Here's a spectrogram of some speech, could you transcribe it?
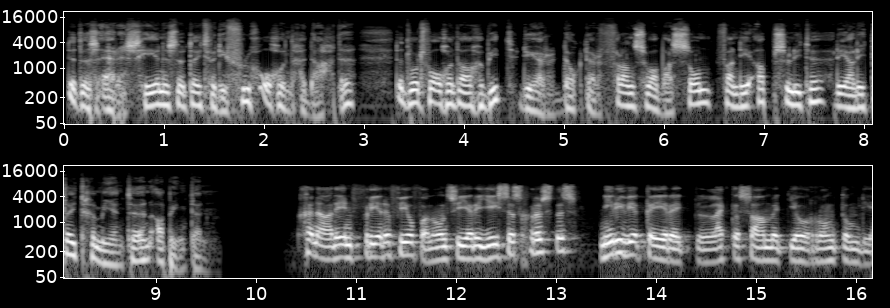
Dit is RSG en is nou tyd vir die vroegoggendgedagte. Dit word volgende aangebied deur Dr. François Basson van die Absolute Realiteit Gemeente in Appington. Genade en vrede vir jou van ons Here Jesus Christus. In hierdie week kuier ek lekker saam met jou rondom die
